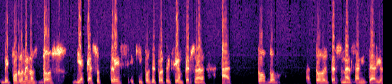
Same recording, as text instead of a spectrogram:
de por lo menos dos y acaso tres equipos de protección personal a todo a todo el personal sanitario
